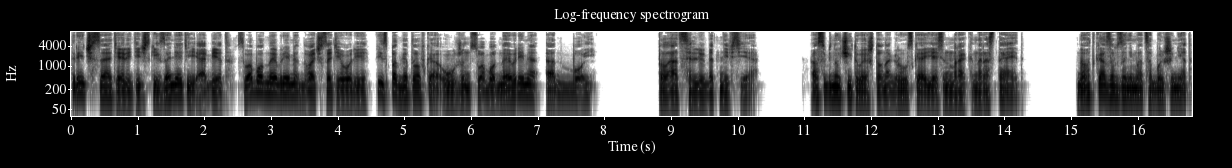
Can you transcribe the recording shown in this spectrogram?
Три часа теоретических занятий, обед, свободное время, два часа теории, физподготовка, ужин, свободное время, отбой. Плац любят не все. Особенно учитывая, что нагрузка, ясен мрак, нарастает. Но отказов заниматься больше нет.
